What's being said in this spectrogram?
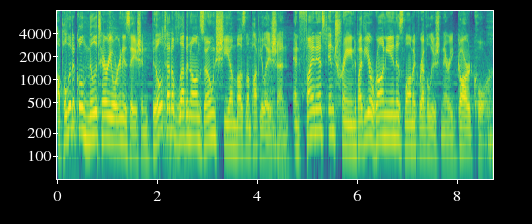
a political military organization built out of Lebanon's own Shia Muslim population and financed and trained by the Iranian Islamic Revolutionary Guard Corps,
